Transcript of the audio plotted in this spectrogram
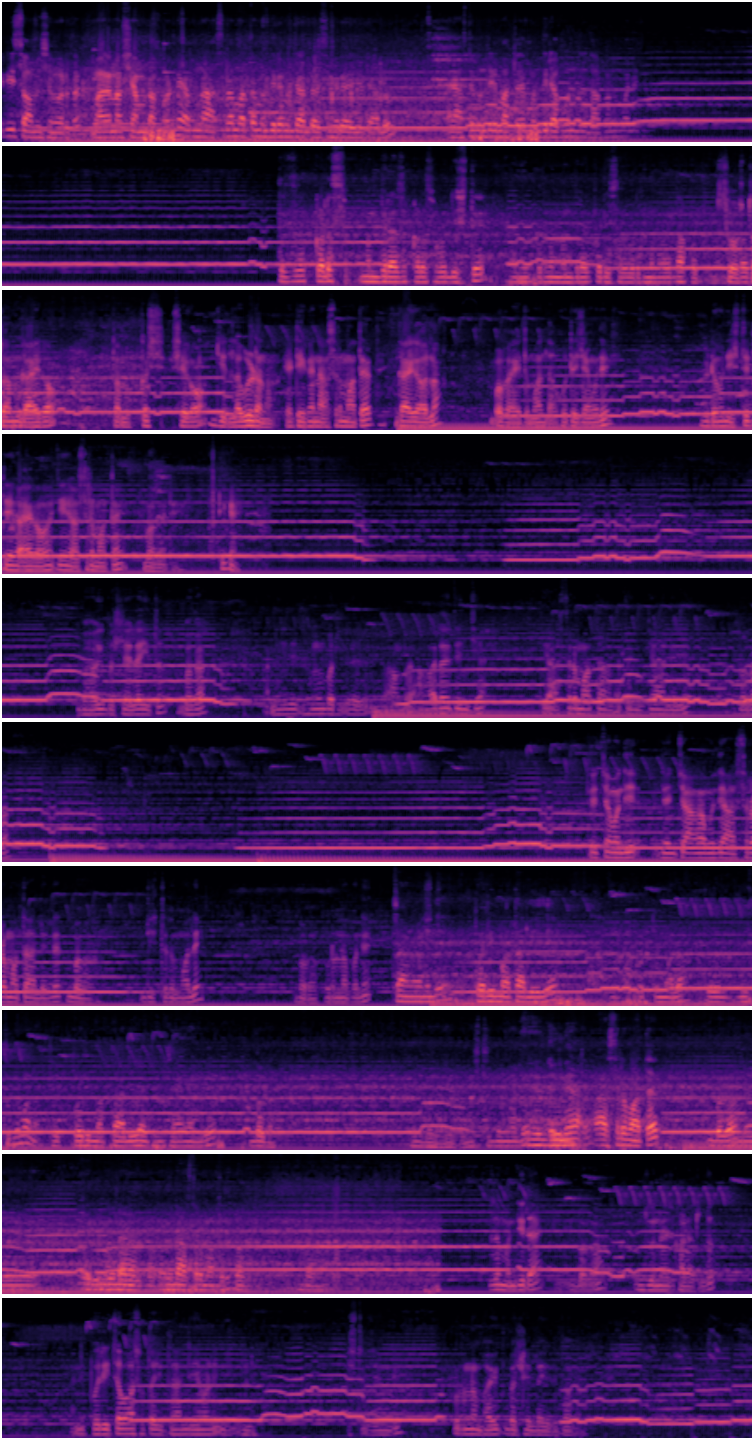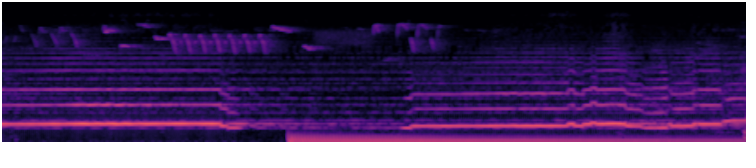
श्री स्वामी समर्थ. माझं नाव श्याम डाकोंडे. आपण आश्रम माता मंदिरामध्ये दर्शन करायला आलो. आणि आश्रम मंदिर माता मंदिर आपण दाखवून त्याचं कळस मंदिराचं कळस वगैरे दिसते आणि पूर्ण मंदिरात परिसर वगैरे मला दाखवतो. स्वस्तान गायगाव तालुका शे- शेगाव जिल्हा बुलढाणा. या ठिकाणी आश्रम माता आहेत. गायगावला बघा हे तुम्हाला दाखवतो त्याच्यामध्ये. व्हिडिओमध्ये दिसते ते गायगावाचे आश्रम माता आहे. बघा ते. ठीक आहे? भाविक बसलेला इथं बघा. आणि ते समोर बसले अंग अंगात आहे त्यांच्या ते आश्रम माता अंगात त्यांच्या आलेले बघा. त्याच्यामध्ये त्यांच्या अंगामध्ये आश्रम माता आलेले आहेत बघा. दिसतं तुम्हाला. बघा पूर्णपणे. चांगल्यामध्ये परिमाता आलेली आहे. तुम्हाला. ते दिसते तुम्हाला? ते परिमाता आलेली आहे त्यांच्या अंगामध्ये. बघा. बघा दिसते तुम्हाला. हे जुन्या आश्रमात आहेत. बघा. जुना मंदिर आहे बघा जुन्या काळातलं. आणि परीचा वास होता इथं आणि पूर्ण भाविक बसलेला आहे इथे बघा.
